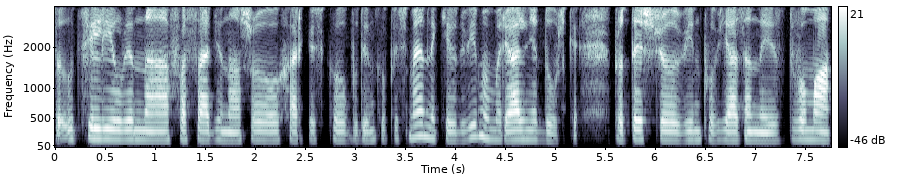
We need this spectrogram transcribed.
уціліли на фасаді нашого харківського будинку письменників дві меморіальні дошки про те, що він пов'язаний з двома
